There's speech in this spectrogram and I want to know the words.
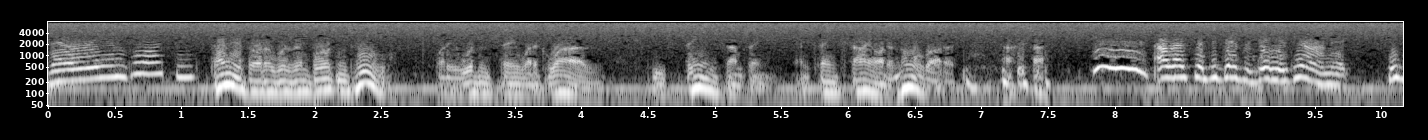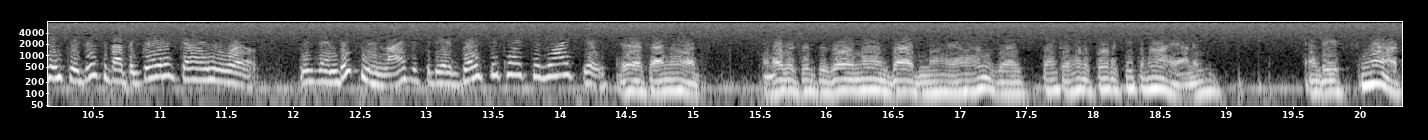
very important. Penny thought it was important, too. But he wouldn't say what it was. He's seen something and thinks I ought to know about it. oh, that's what you get for being his hero, Nick. He thinks you're just about the greatest guy in the world. His ambition in life is to be a great detective like you. yes, I know it. And ever since his old man died in my arms, I've spent a hundred sort of keep an eye on him. And he's smart,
